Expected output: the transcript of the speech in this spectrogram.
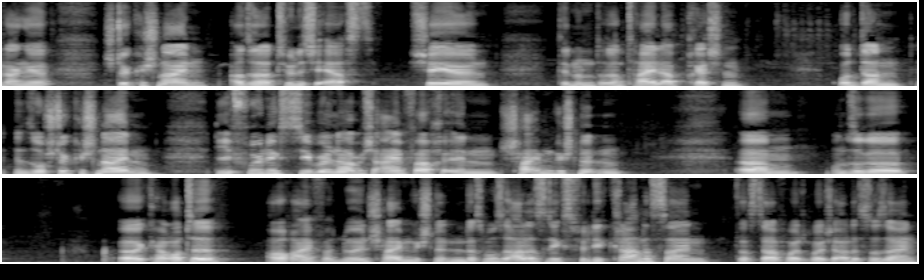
lange Stücke schneiden. Also natürlich erst schälen, den unteren Teil abbrechen und dann in so Stücke schneiden. Die Frühlingszwiebeln habe ich einfach in Scheiben geschnitten. Ähm, unsere äh, Karotte auch einfach nur in Scheiben geschnitten. Das muss alles nichts filigranes sein. Das darf heute ruhig alles so sein.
